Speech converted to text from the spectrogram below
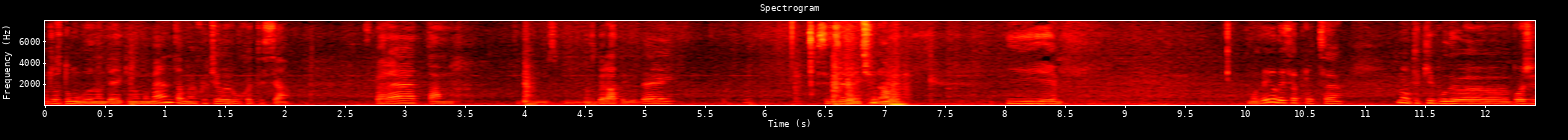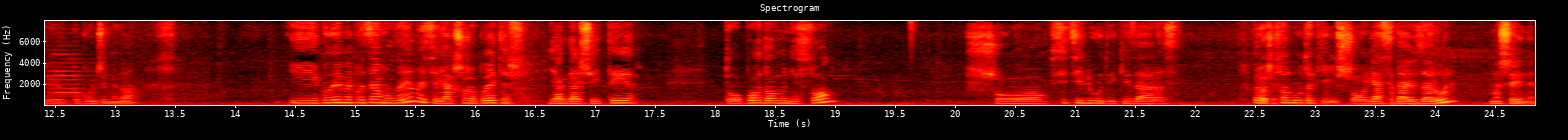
роздумували над деякими моментами, хотіли рухатися вперед, там, збирати людей, всі ці речі. Да? І молилися про це. Ну, такі були е, Божі побудження, да? І коли ми про це молилися, як що робити, як далі йти, то Бог дав мені сон, що всі ці люди, які зараз. Коротше, сон був такий, що я сідаю за руль машини.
